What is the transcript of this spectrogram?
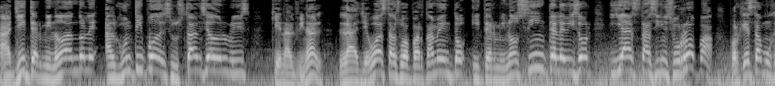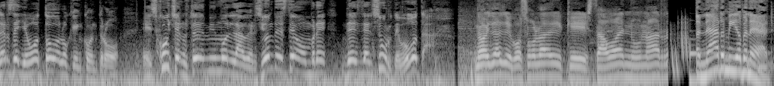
Allí terminó dándole algún tipo de sustancia a don Luis quien al final la llevó hasta su apartamento y terminó sin televisor y hasta sin su ropa, porque esta mujer se llevó todo lo que encontró. Escuchen ustedes mismos la versión de este hombre desde el sur de Bogotá. No, ella llegó sola de que estaba en una... Anatomy of an ad.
